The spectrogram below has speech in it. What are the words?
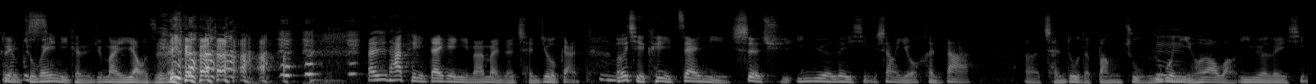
对，除非你可能去卖药之类的。但是它可以带给你满满的成就感，嗯、而且可以在你摄取音乐类型上有很大。呃，程度的帮助。如果你以后要往音乐类型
